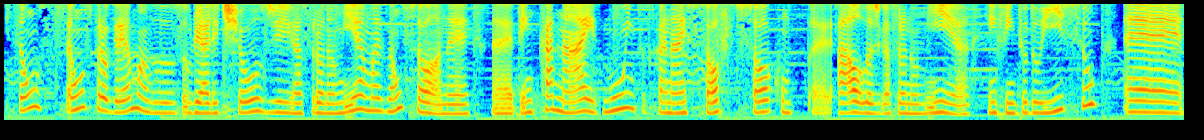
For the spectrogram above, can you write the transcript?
e são, os- são os programas, os reality shows de gastronomia, mas não só, né? É, tem canais, muitos canais só, só com é, aulas de gastronomia, enfim, tudo isso. É,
